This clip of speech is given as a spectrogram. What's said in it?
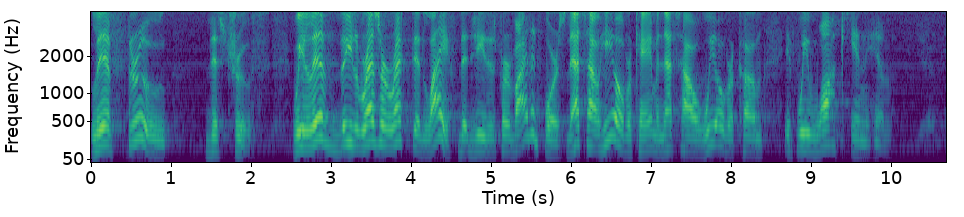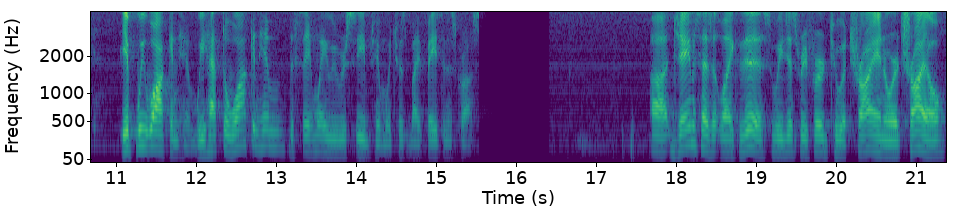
live through this truth. We live the resurrected life that Jesus provided for us. That's how he overcame, and that's how we overcome if we walk in him. If we walk in him, we have to walk in him the same way we received him, which was by faith in his cross. Uh, James says it like this. We just referred to a trying or a trial.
